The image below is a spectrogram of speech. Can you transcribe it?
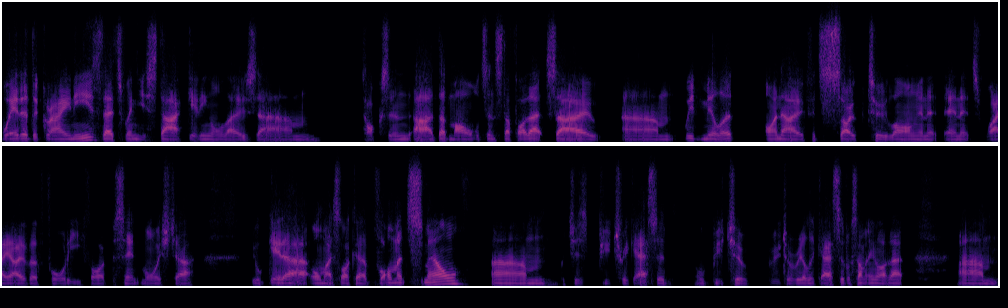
wetter the grain is, that's when you start getting all those um, toxin, uh, the molds and stuff like that. So um, with millet, I know if it's soaked too long and it and it's way over 45% moisture, you'll get a almost like a vomit smell, um, which is butyric acid or butyric acid or something like that. Um,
